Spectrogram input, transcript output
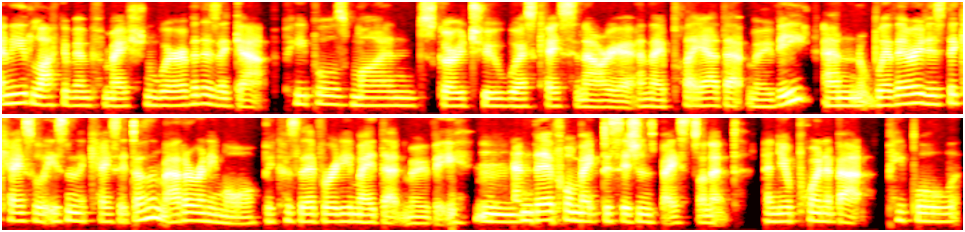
any lack of information, wherever there's a gap, people's minds go to worst case scenario and they play out that movie. And whether it is the case or isn't the case, it doesn't matter anymore because they've already made that movie mm. and therefore make decisions based on it. And your point about people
